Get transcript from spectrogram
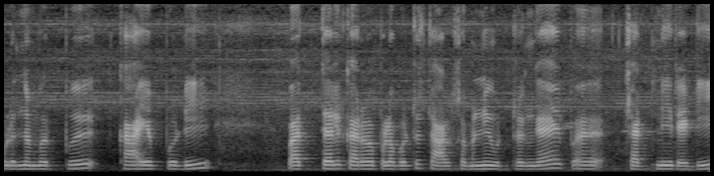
உளுந்தம்பருப்பு காயப்பொடி வத்தல் கருவேப்பிலை போட்டு தாளசம் பண்ணி விட்டுருங்க. இப்போ சட்னி ரெடி.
